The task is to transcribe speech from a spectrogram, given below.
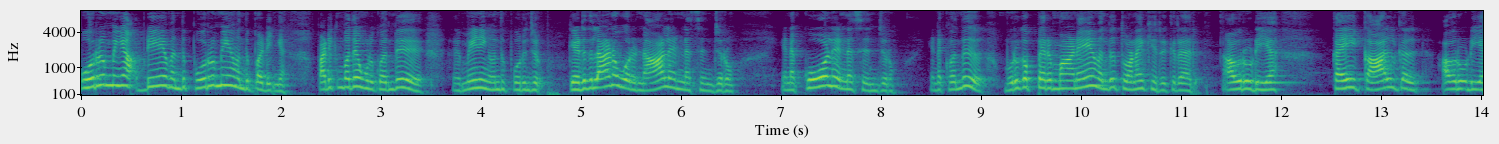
பொறுமையாக அப்படியே வந்து பொறுமையாக வந்து படிங்க. படிக்கும்போதே உங்களுக்கு வந்து மீனிங் வந்து புரிஞ்சிடும் கெடுதலான ஒரு நாள் என்ன செஞ்சிடும் என்னை கோல் என்ன செஞ்சிடும் எனக்கு வந்து முருகப்பெருமானே வந்து துணைக்கு இருக்கிறாரு. அவருடைய கை கால்கள் அவருடைய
